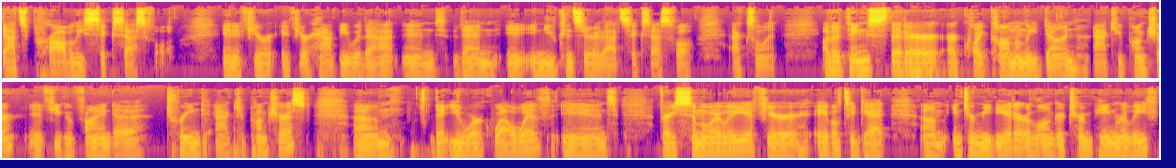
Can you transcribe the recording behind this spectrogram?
that's probably successful. And if you're if you're happy with that and then and you consider that successful excellent. Other things that are are quite commonly done acupuncture. If you can find a trained acupuncturist um, that you work well with. And very similarly, if you're able to get um, intermediate or longer term pain relief,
